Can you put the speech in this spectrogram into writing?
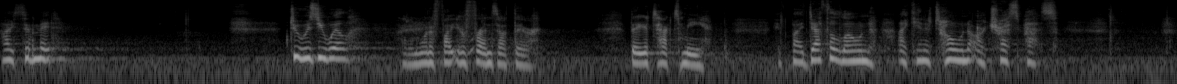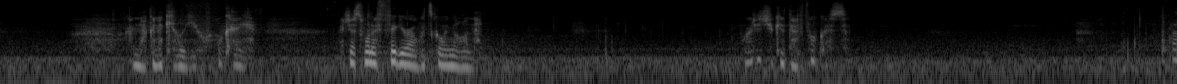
I submit. Do as you will. I didn't want to fight your friends out there. They attacked me. If by death alone I can atone our trespass. I'm not gonna kill you, okay? I just want to figure out what's going on. Where did you get that focus? Uh,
